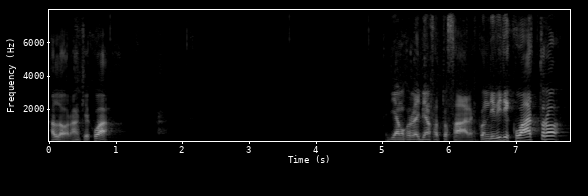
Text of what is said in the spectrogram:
Allora, anche qua, vediamo cosa abbiamo fatto fare. Condividi 4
